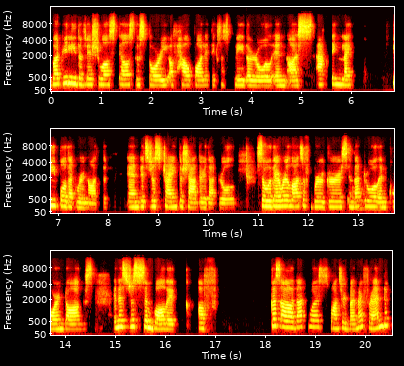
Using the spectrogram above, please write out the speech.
But really, the visuals tells the story of how politics has played a role in us acting like people that we're not. And it's just trying to shatter that role. So there were lots of burgers in that role and corn dogs. And it's just symbolic of because uh, that was sponsored by my friend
